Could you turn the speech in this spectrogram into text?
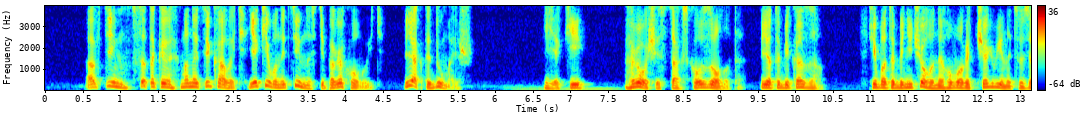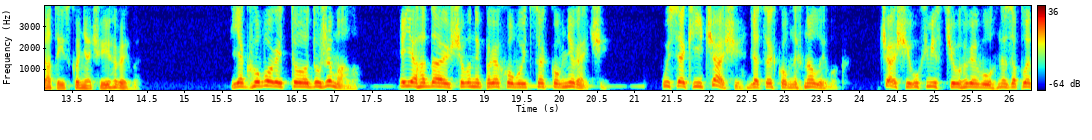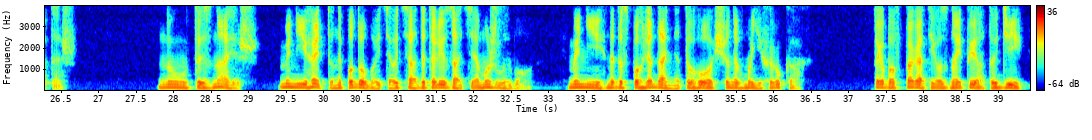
А втім, все-таки мене цікавить, які вони цінності переховують. Як ти думаєш? Які? Гроші з царського золота, я тобі казав. Хіба тобі нічого не говорить червінець узяти із конячої гриви? Як говорить, то дуже мало. І я гадаю, що вони переховують церковні речі, усякі чаші для церковних наливок. Чаші у хвіст чи у гриву не заплетеш. Ну, ти знаєш, мені геть то не подобається оця деталізація можливого. Мені не до споглядання того, що не в моїх руках. Треба вперед його знайти, а тоді.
